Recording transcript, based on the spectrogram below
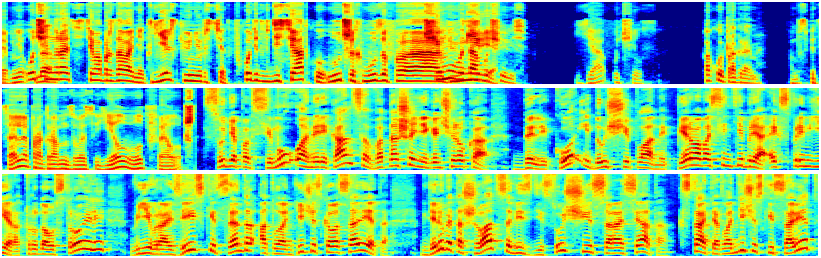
существует? Мне очень Да. нравится система образования. Ельский университет входит в десятку лучших вузов э, Чему в вы мире. там учились? Я учился. В какой программе? Специальная программа называется Yale World Fellow. Судя по всему, у американцев в отношении Гончарука далеко идущие планы. 1 сентября экс-премьера трудоустроили в Евразийский центр Атлантического совета, где любят ошиваться вездесущие соросята. Кстати, Атлантический совет,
